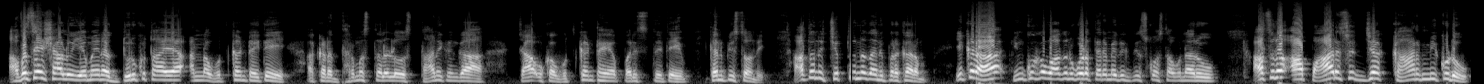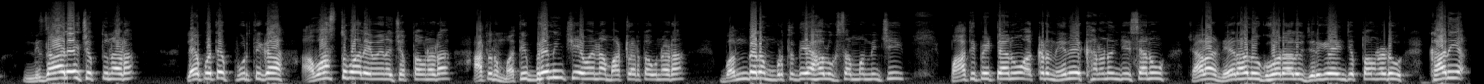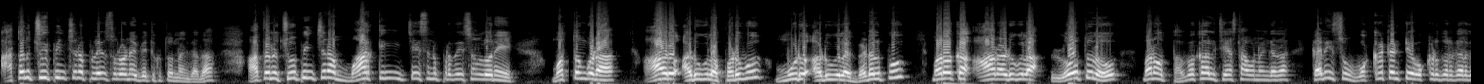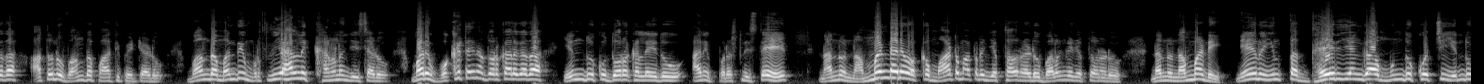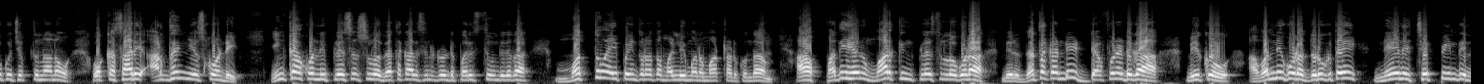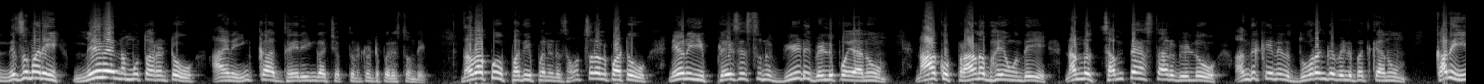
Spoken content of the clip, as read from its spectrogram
అవశేషాలు ఏమైనా దొరుకుతాయా అన్న ఉత్కంఠ అయితే అక్కడ ధర్మస్థలలో స్థానికంగా చా ఒక ఉత్కంఠ పరిస్థితి అయితే కనిపిస్తోంది. అతను చెప్తున్న దాని ప్రకారం ఇక్కడ ఇంకొక వాదన కూడా తెర మీదకి తీసుకొస్తా ఉన్నారు. అసలు ఆ పారిశుధ్య కార్మికుడు నిజాలే చెప్తున్నాడా? లేకపోతే పూర్తిగా అవాస్తవాలు ఏమైనా చెప్తా ఉన్నాడా? అతను మతి భ్రమించి ఏమైనా మాట్లాడుతూ ఉన్నాడా? వందల మృతదేహాలకు సంబంధించి పాతి పెట్టాను అక్కడ నేనే ఖననం చేశాను చాలా నేరాలు ఘోరాలు జరిగాయని చెప్తా ఉన్నాడు. కానీ అతను చూపించిన ప్లేస్లోనే వెతుకుతున్నాం కదా. అతను చూపించిన మార్కింగ్ చేసిన ప్రదేశంలోనే మొత్తం కూడా ఆరు అడుగుల పొడవు మూడు అడుగుల వెడల్పు మరొక ఆరు అడుగుల లోతులో మనం తవ్వకాలు చేస్తా ఉన్నాం కదా కనీసం ఒక్కటంటే ఒక్కడు దొరకాలి కదా అతను వంద పాతి పెట్టాడు. వంద మంది మృతదేహాలని ఖననం చేశాడు. మరి ఒకటైనా దొరకాలి కదా ఎందుకు దొరకలేదు అని ప్రశ్నిస్తే నన్ను నమ్మండి అని ఒక్క మాట మాత్రం చెప్తా ఉన్నాడు బలంగా చెప్తా ఉన్నాడు. నన్ను నమ్మండి నేను ఇంత ధైర్యంగా ముందుకొచ్చి ఎందుకు చెప్తున్నానో ఒక్కసారి అర్థం చేసుకోండి. ఇంకా కొన్ని ప్లేసెస్లో వెతకాల్సినటువంటి పరిస్థితి ఉంది కదా మొత్తం అయిపోయిన తర్వాత మళ్ళీ మనం మాట్లాడుకుందాం. ఆ పదిహేను మార్కింగ్ ప్లేసుల్లో కూడా మీరు వెతకండి డెఫినెట్గా మీకు అవన్నీ కూడా దొరుకుతాయి. నేను చెప్పింది నిజమని మీరే నమ్ముతారంటూ ఆయన ఇంకా ధైర్యంగా చెప్తున్నటువంటి పరిస్థితుంది. దాదాపు పది పన్నెండు సంవత్సరాల పాటు నేను ఈ ప్లేసెస్ను వీడి వెళ్ళిపోయాను. నాకు ప్రాణభయం ఉంది. నన్ను చంపేస్తారు వీళ్ళు. అందుకే నేను దూరంగా వెళ్ళి బతికాను. కానీ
